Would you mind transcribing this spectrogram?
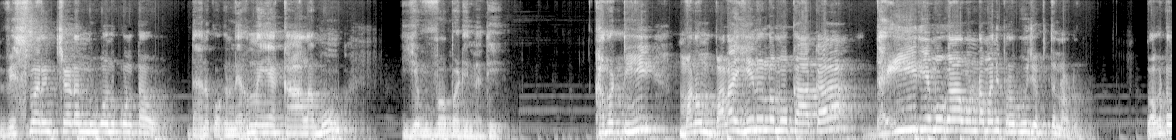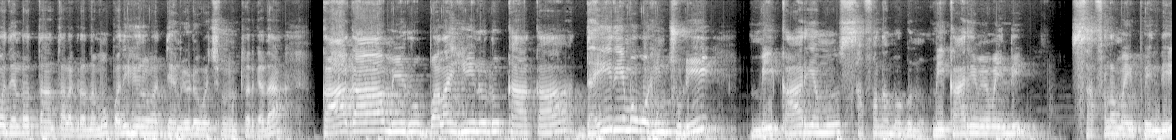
విస్మరించడం నువ్వు అనుకుంటావు. దానికి ఒక నిర్ణయ కాలము ఇవ్వబడినది. కాబట్టి మనం బలహీనులము కాక ధైర్యముగా ఉండమని ప్రభు చెప్తున్నాడు. ఒకటవ దినవృత్తాంతాల గ్రంథము పదిహేనవ అధ్యాయం ఏడవ వచ్చిన ఉంటారు కదా కాగా మీరు బలహీనులు కాక ధైర్యము వహించుడి మీ కార్యము సఫలమగును. మీ కార్యం ఏమైంది? సఫలమైపోయింది.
